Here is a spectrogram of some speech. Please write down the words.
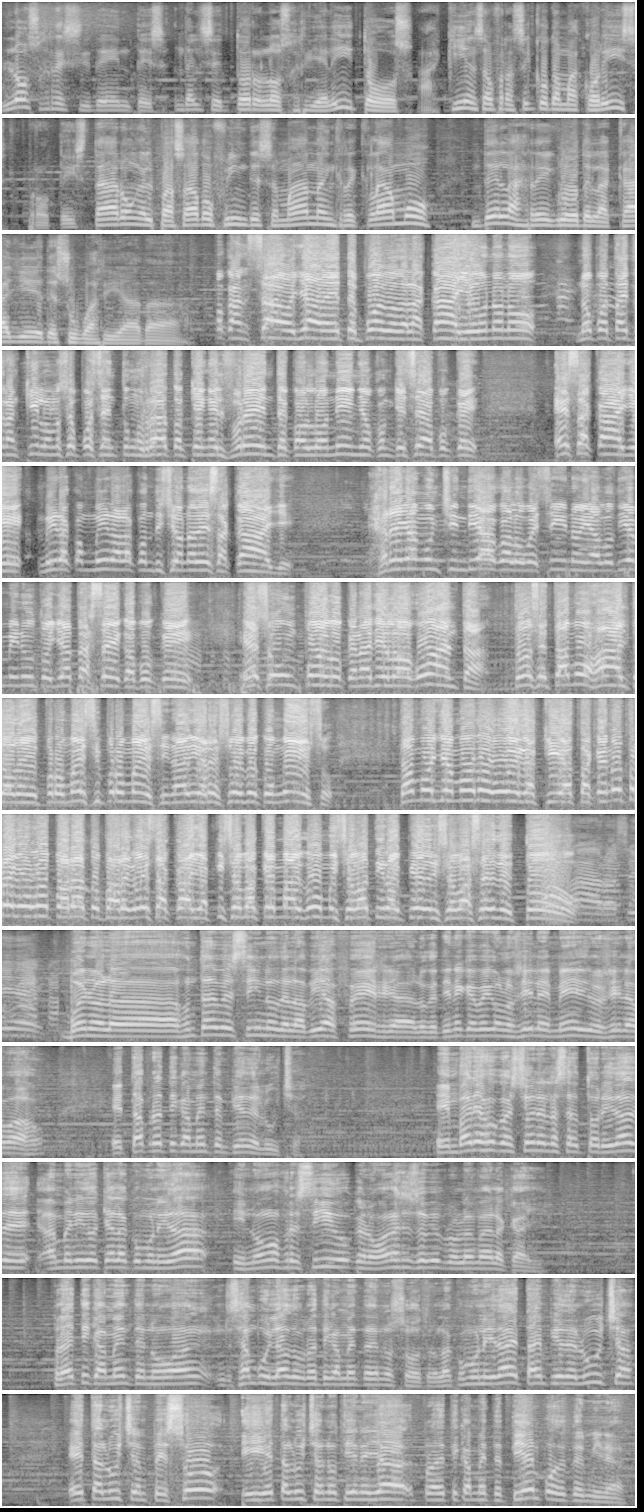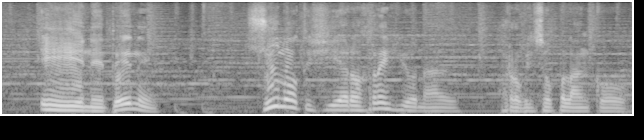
Los residentes del sector Los Rielitos, aquí en San Francisco de Macorís, protestaron el pasado fin de semana en reclamo del arreglo de la calle de su barriada. Cansados ya de este pueblo de la calle, uno no, no puede estar tranquilo, no se puede sentar un rato aquí en el frente con los niños, con quien sea, porque esa calle, mira, mira las condiciones de esa calle, regan un chin a los vecinos y a los 10 minutos ya está seca porque eso es un polvo que nadie lo aguanta. Entonces estamos hartos de promesa y promesa y nadie resuelve con eso. Estamos llamados a huelga aquí hasta que no traigan los aparatos para arreglar esa calle. Aquí se va a quemar goma y se va a tirar piedra y se va a hacer de todo. Bueno, la Junta de Vecinos de la vía férrea, lo que tiene que ver con los rieles medios y los rieles abajo, está prácticamente en pie de lucha. En varias ocasiones las autoridades han venido aquí a la comunidad y no han ofrecido que nos van a resolver el problema de la calle prácticamente no han, se han burlado prácticamente de nosotros. La comunidad está en pie de lucha, esta lucha empezó y esta lucha no tiene ya prácticamente tiempo de terminar. NTN, su noticiero regional, Robinson Blanco.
